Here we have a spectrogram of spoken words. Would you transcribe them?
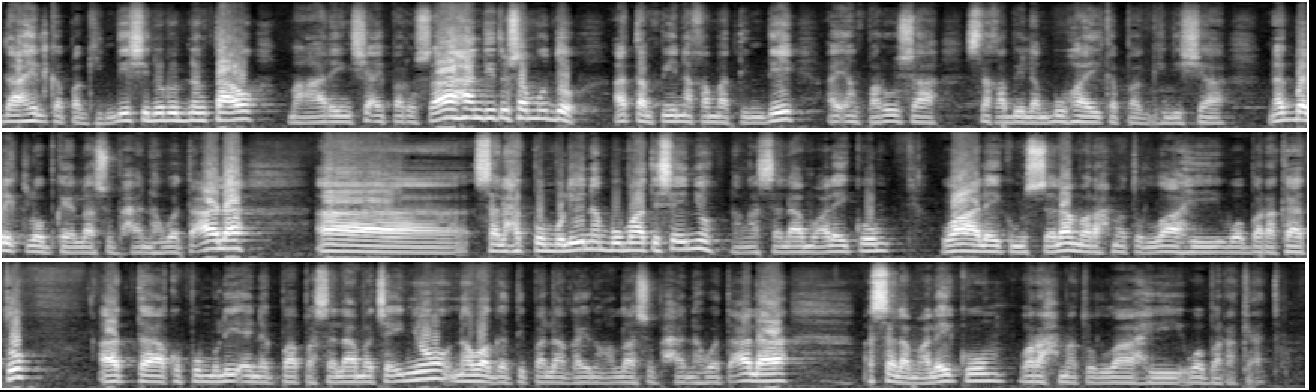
Dahil kapag hindi sinunod ng tao, maaaring siya ay parusahan dito sa mundo. At ang pinakamatindi ay ang parusa sa kabilang buhay kapag hindi siya nagbalik loob kay Allah subhanahu wa ta'ala. Uh, sa lahat po muli ng bumati sa inyo, ng Assalamualaikum wa alaikumussalam wa rahmatullahi wa barakatuh. At uh, ako po muli ay nagpapasalamat sa inyo. Nawag at lang kayo ng Allah subhanahu wa ta'ala. Assalamualaikum warahmatullahi wabarakatuh.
